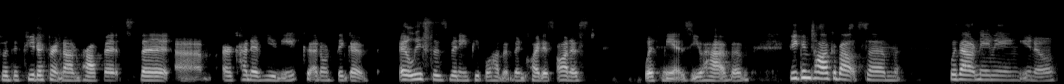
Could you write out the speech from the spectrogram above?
with a few different nonprofits that um, are kind of unique. I don't think I've, at least as many people haven't been quite as honest with me as you have. Um, if you can talk about some, without naming, you know,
